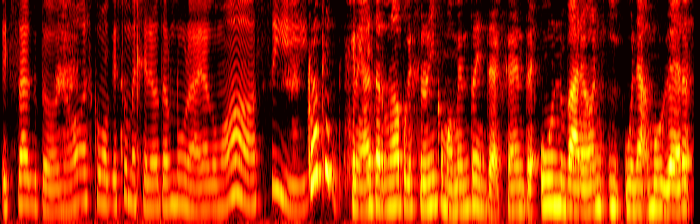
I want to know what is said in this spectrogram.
Exacto, ¿no? Es como que eso me generó ternura. Era como, ah, sí. Creo que genera ternura porque es el único momento de interacción entre un varón y una mujer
